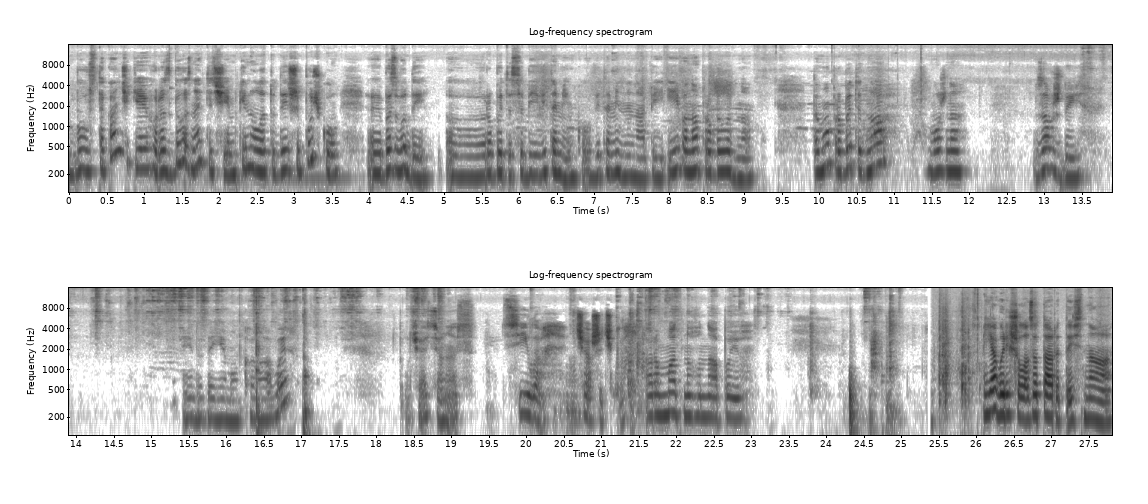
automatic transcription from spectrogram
був стаканчик, я його розбила, знаєте чим? Кинула туди шипучку е, без води, е, робити собі вітамінку, вітамінний напій, і воно пробило дно. Тому пробити дно можна завжди. І додаємо кави. Получається, у нас ціла чашечка ароматного напою. Я вирішила затаритись на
